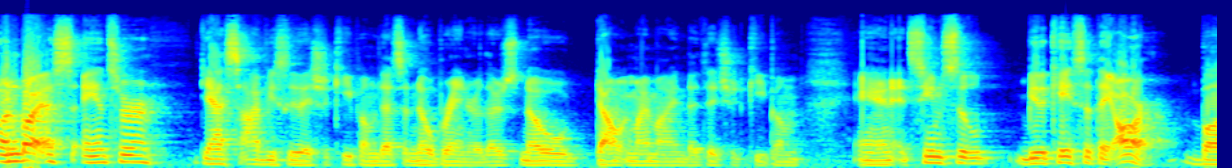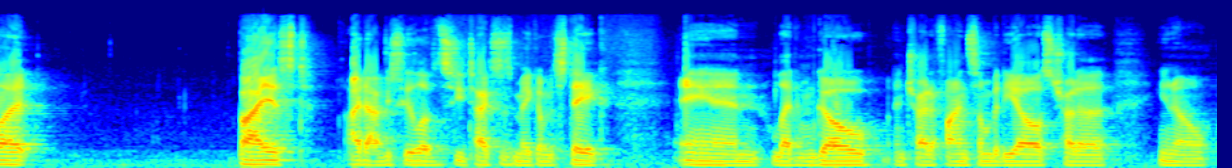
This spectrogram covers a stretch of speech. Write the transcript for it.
unbiased answer, yes, obviously they should keep him. That's a no-brainer. There's no doubt in my mind that they should keep him. And it seems to be the case that they are, but biased I'd obviously love to see Texas make a mistake and let him go and try to find somebody else, try to, you know,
